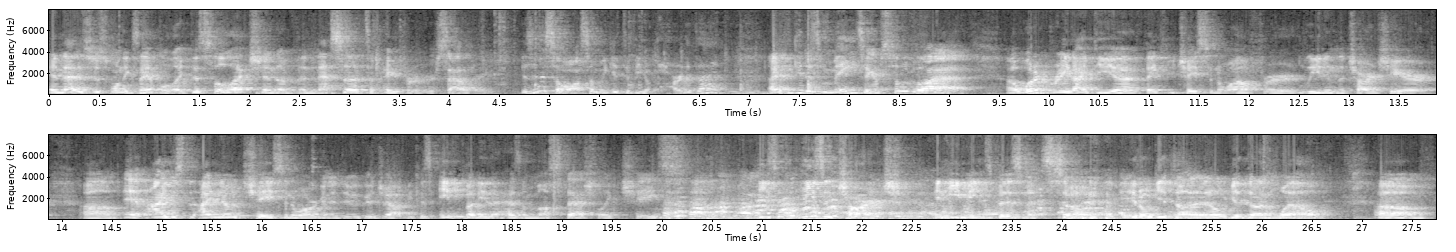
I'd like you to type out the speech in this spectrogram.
and that is just one example. Like this selection of Vanessa to pay for her salary. Isn't it so awesome we get to be a part of that? I think it is amazing. I'm so glad. Uh, what a great idea. Thank you, Chase and Noel, for leading the charge here. Um, and I just, I know Chase and Noel are going to do a good job because anybody that has a mustache like Chase, he's, he's in charge and he means business. So it'll get done and it'll get done well. Um,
